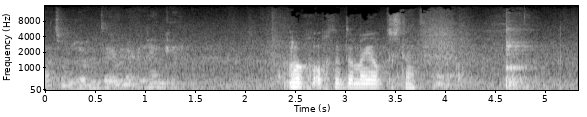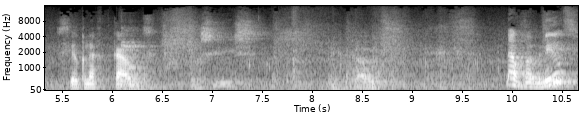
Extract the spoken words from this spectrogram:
laten we hem zo meteen lekker drinken. Morgenochtend om mee op te staan. Is die ook lekker koud? Precies. Lekker koud. Nou, ik ben benieuwd.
